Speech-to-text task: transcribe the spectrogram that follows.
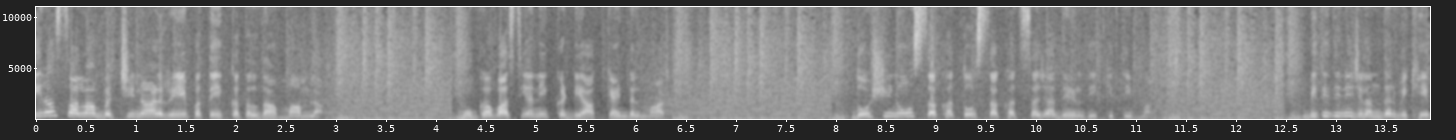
13 ਸਾਲਾਂ ਬੱਚੀ ਨਾਲ ਰੇਪ ਅਤੇ ਕਤਲ ਦਾ ਮਾਮਲਾ। ਮੋਗਾ ਵਾਸੀਆਂ ਨੇ ਕੱਢਿਆ ਕੈਂਡਲ ਮਾਰਚ ਦੋਸ਼ੀ ਨੂੰ ਸਖਤ ਤੋਂ ਸਖਤ ਸਜ਼ਾ ਦੇਣ ਦੀ ਕੀਤੀ ਮੰਗ। ਬੀਤੀ ਦਿਨੀ ਜਲੰਧਰ ਵਿਖੇ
